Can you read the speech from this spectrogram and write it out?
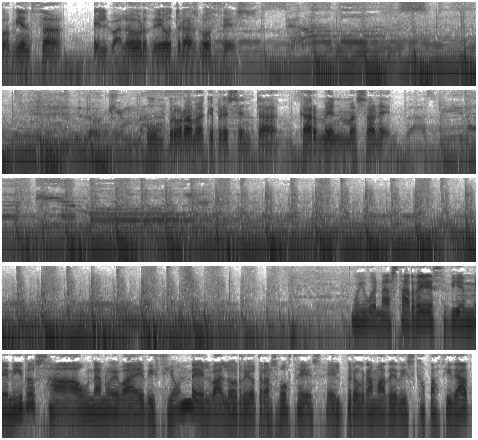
Comienza el valor de otras voces. Un programa que presenta Carmen Massanet. Muy buenas tardes, bienvenidos a una nueva edición del Valor de otras Voces, el programa de discapacidad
